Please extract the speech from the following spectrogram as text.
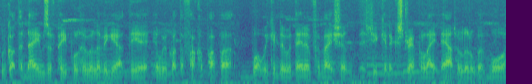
We've got the names of people who were living out there and we've got the whakapapa. What we can do with that information is you can extrapolate out a little bit more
